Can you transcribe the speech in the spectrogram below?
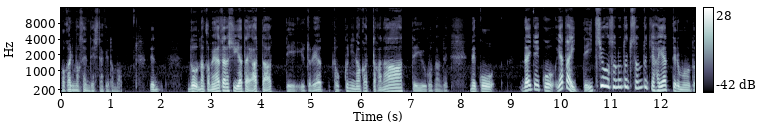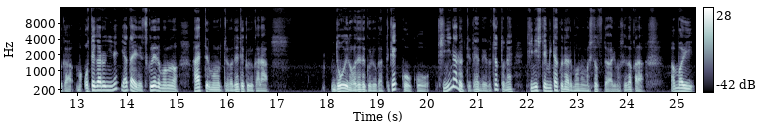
わかりませんでしたけども。で、どう、なんか目新しい屋台あった？って言ったら、や、とっくになかったかなっていうことなんで。で、こう、大体こう、屋台って一応その時その時流行ってるものとか、まあ、お手軽にね、屋台で作れるものの流行ってるものっていうのが出てくるから、どういうのが出てくるかって結構こう、気になるって言うと変だけど、ちょっとね、気にしてみたくなるものの一つではありますよ。だから、あんまり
